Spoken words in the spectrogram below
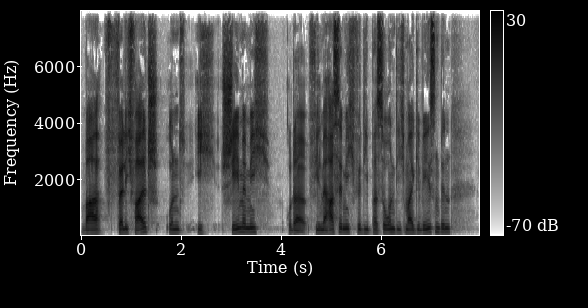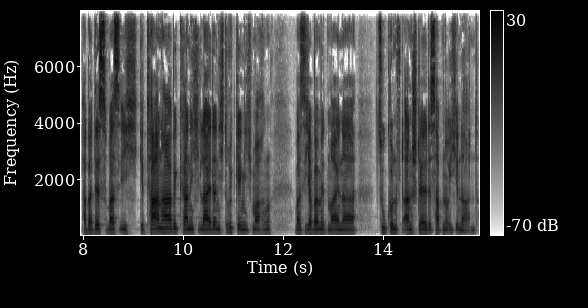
War völlig falsch und ich schäme mich oder vielmehr hasse mich für die Person, die ich mal gewesen bin. Aber das, was ich getan habe, kann ich leider nicht rückgängig machen. Was ich aber mit meiner Zukunft anstelle, das habe nur ich in der Hand.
